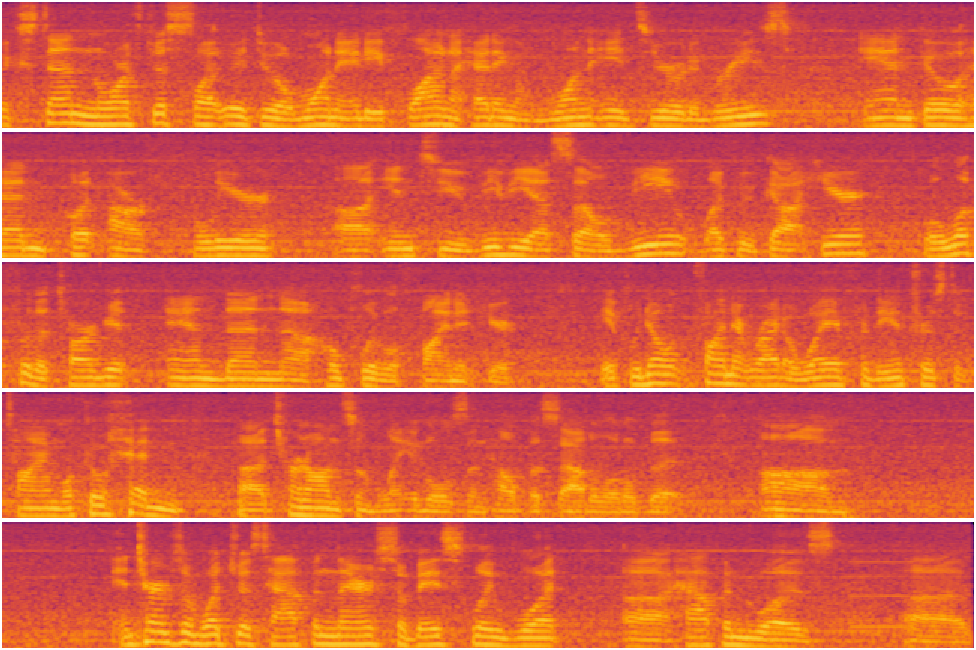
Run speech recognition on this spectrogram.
extend north just slightly, do a 180, fly on a heading of 180 degrees, and go ahead and put our FLIR uh, into VVSLV like we've got here. We'll look for the target, and then uh, hopefully we'll find it here. If we don't find it right away, for the interest of time, we'll go ahead and uh, turn on some labels and help us out a little bit. Um, in terms of what just happened there, so basically what uh, happened was uh,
